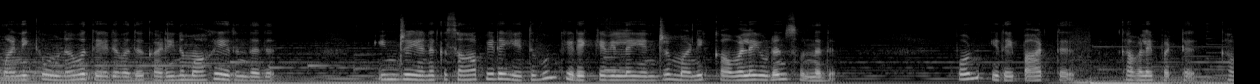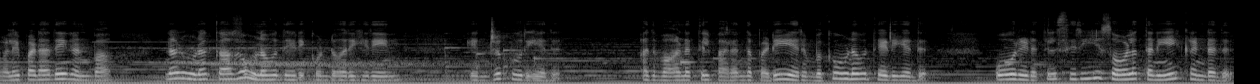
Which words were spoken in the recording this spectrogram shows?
மணிக்கு உணவு தேடுவது கடினமாக இருந்தது. இன்று எனக்கு சாப்பிட எதுவும் கிடைக்கவில்லை என்று மணி கவலையுடன் சொன்னது. பொன் இதை பார்த்து கவலைப்பட்டு கவலைப்படாதே நண்பா நான் உனக்காக உணவு தேடிக் கொண்டு வருகிறேன் என்று கூறியது. அது வானத்தில் பறந்தபடி எறும்புக்கு உணவு தேடியது. ஓரிடத்தில் சிறிய சோளத்தனியை கண்டது.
